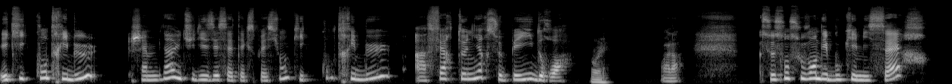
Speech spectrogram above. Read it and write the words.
et qui contribuent, j'aime bien utiliser cette expression, qui contribuent à faire tenir ce pays droit. Voilà. Ce sont souvent des boucs émissaires.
